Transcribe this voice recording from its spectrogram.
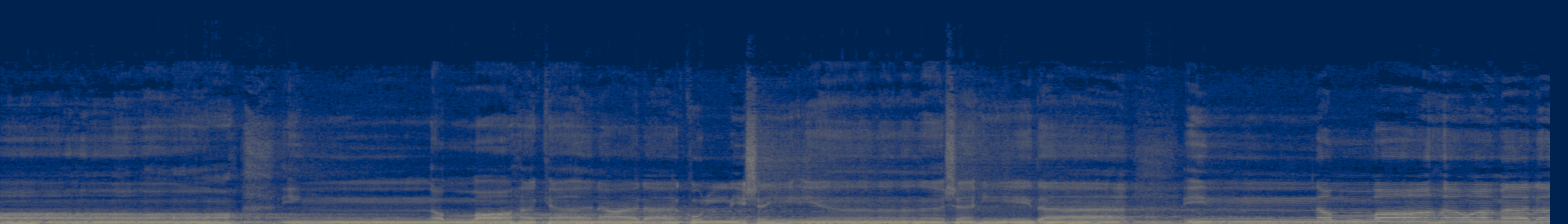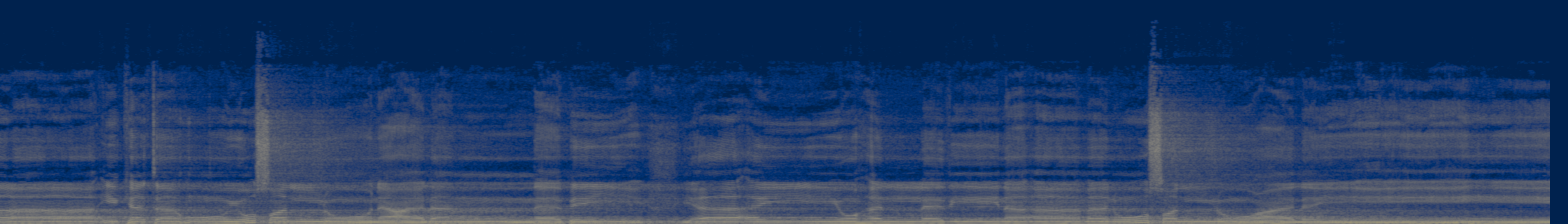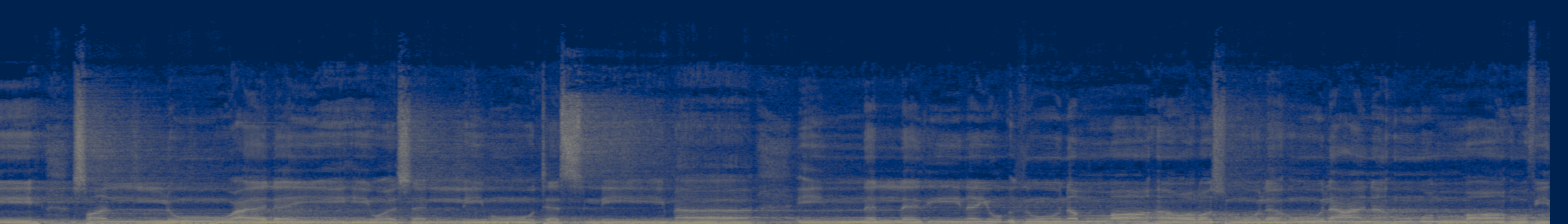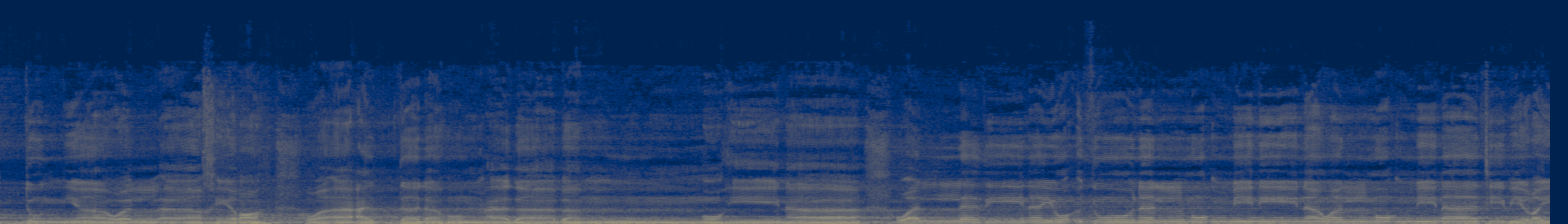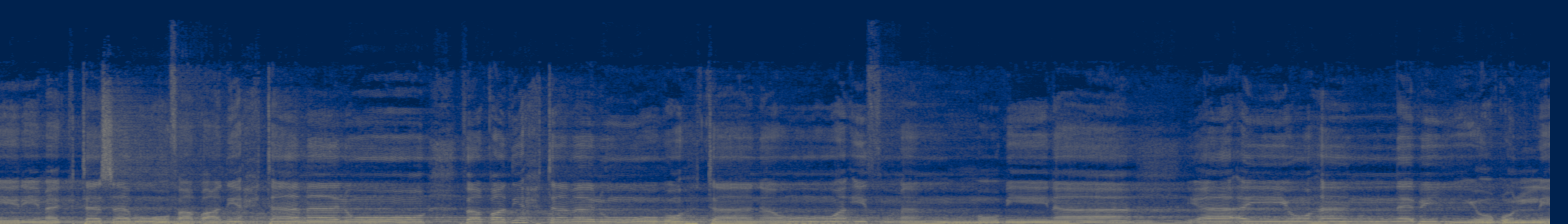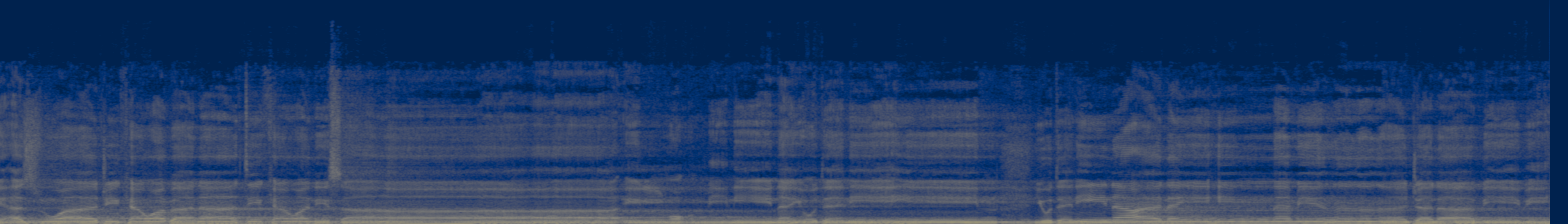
شهيدا. إن الله وملائكته يصلون على النبي. يا أيها الذين آمنوا صلوا عليه صلوا عليه وسلموا تسليما. يؤذون الله ورسوله لعنهم الله في الدنيا والآخرة وأعد لهم عذابا مهينا والذين يؤذون المؤمنين والمؤمنات بغير ما اكتسبوا فقد احتملوا فقد احتملوا بهتانا وإثما مبينا. يا أيها النبي قل لأزواجك وبناتك ونساء المؤمنين يدنين يدنين عليهن من جلابيبهن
